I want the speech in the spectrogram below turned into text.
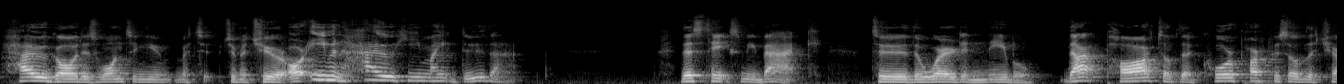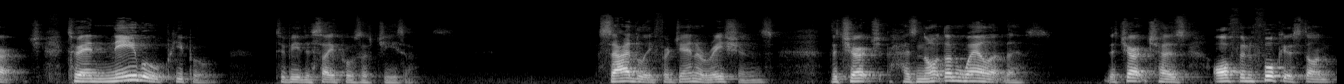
how God is wanting you to mature or even how He might do that. This takes me back to the word enable. That part of the core purpose of the church, to enable people to be disciples of Jesus. Sadly, for generations, the church has not done well at this. The church has often focused on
